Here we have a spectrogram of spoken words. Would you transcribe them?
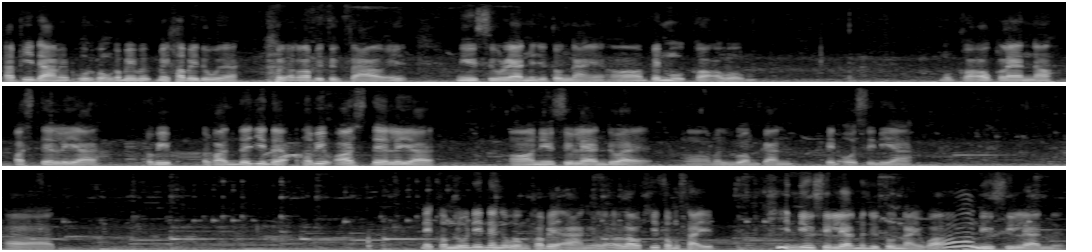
ถ้าพี่ดาไม่พูดผมก็ไม่ไม่เข้าไปดูนะ แล้วก็ไปศึกษานิวซีแลนด์มันอยู่ตรงไหน อ๋อ เป็นหมู่เกาะครับผม หมู่เกาะโอ๊คแลนด์เนาะ ออสเตรเลีย ทวีปแต่ก่อนได้ยินแต่ทวีปออสเตรเลีย อ๋อ นิวซีแลนด์ด้วย อ๋อ มันรวมกัน เป็นโอเซเนีย อ่าในความรู้นิดนึงครับผมเข้าไปอ่านแล้วเราที่สงสัยที่นิวซีแลนด์มันอยู่ตรงไหนวะ นิวซีแลนด์เนี่ย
